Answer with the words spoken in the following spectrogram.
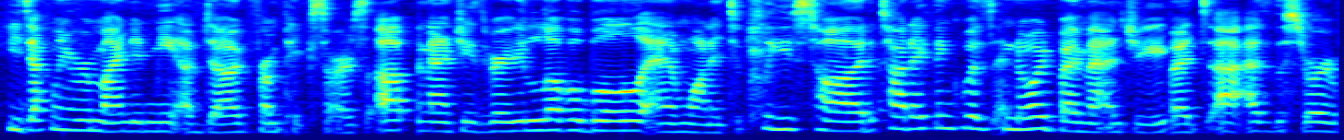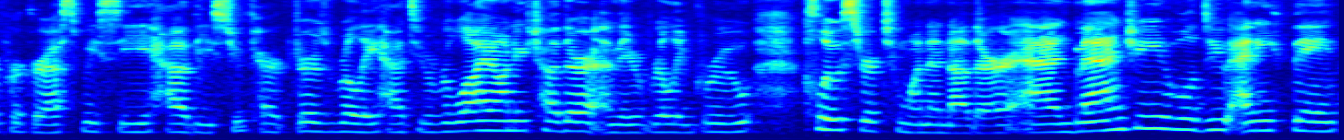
He definitely reminded me of Dug from Pixar's Up. Manchee's very lovable and wanted to please Todd. Todd I think was annoyed by Manchee. But uh, as the story progressed we see how these two characters really had to rely on each other and they really grew closer to one another. And Manchee will do anything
